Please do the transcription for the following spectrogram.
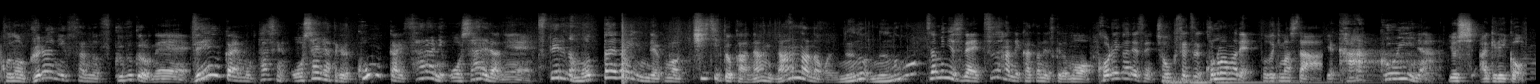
このグラニフさんの福袋ね前回も確かにおしゃれだったけど、今回さらにおしゃれだね。捨てるのもったいないんだよ。この生地とか、な、なんなのこれ、布、布？ちなみにですね、通販で買ったんですけども、これがですね、直接このままで届きました。いや、かっこいいな。よし、開けていこう。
